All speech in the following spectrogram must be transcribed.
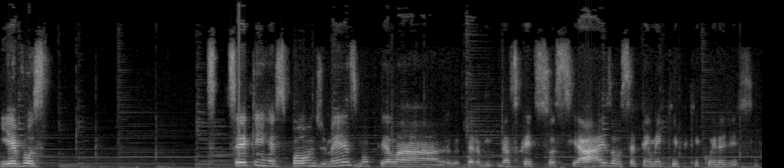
E é você você quem responde mesmo pela, nas redes sociais ou você tem uma equipe que cuida disso?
